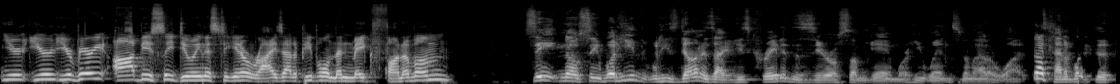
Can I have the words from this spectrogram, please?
you're you're you're very obviously doing this to get a rise out of people and then make fun of them. See, no, see what he what he's done is like he's created this zero sum game where he wins no matter what. That's- It's kind of like the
